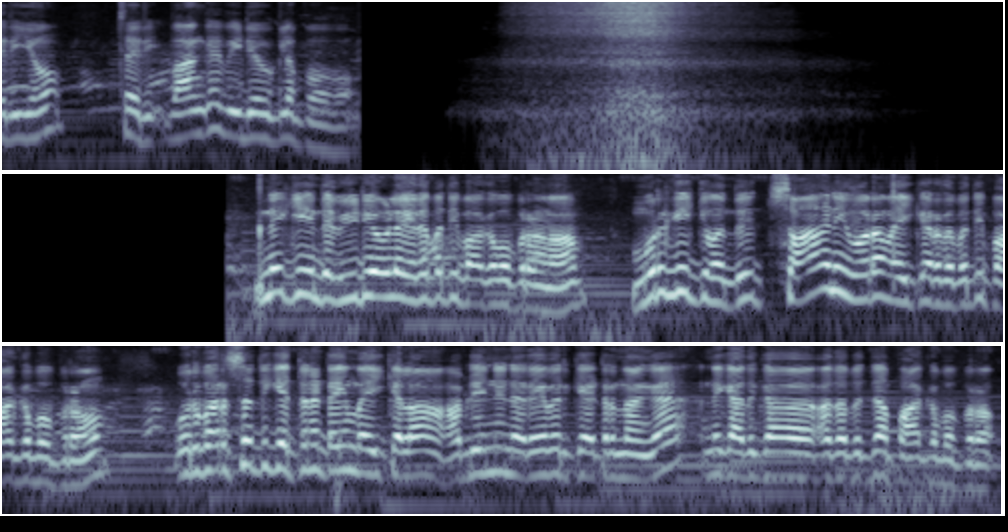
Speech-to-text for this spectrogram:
தெரியும். சரி வாங்க வீடியோவுக்குள்ளே போவோம். இன்னைக்கு இந்த வீடியோவில் எதை பற்றி பார்க்க போகிறோன்னா முருங்கைக்கு வந்து சாணி உரம் வைக்கிறத பற்றி பார்க்க போகிறோம் ஒரு வருஷத்துக்கு எத்தனை டைம் வைக்கலாம் அப்படின்னு நிறைய பேர் கேட்டிருந்தாங்க. இன்றைக்கி அதுக்கு அதை பற்றி தான் பார்க்க போகிறோம்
